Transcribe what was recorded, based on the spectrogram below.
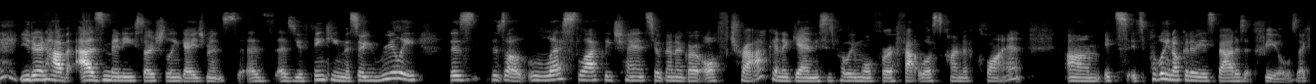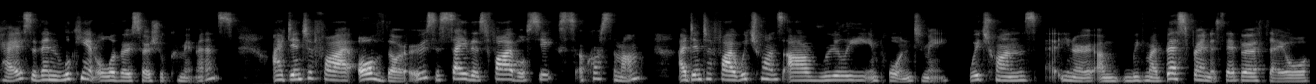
you don't have as many social engagements as, as you're thinking that. So you really, there's, there's a less likely chance you're going to go off track. And again, this is probably more for a fat loss kind of client. Um, it's, it's probably not going to be as bad as it feels. Okay. So then looking at all of those social commitments, identify of those, so say there's five or six across the month, identify which ones are really important to me which ones, you know, I'm with my best friend, it's their birthday, or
